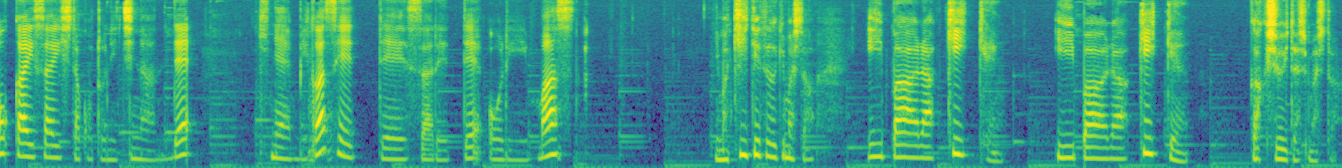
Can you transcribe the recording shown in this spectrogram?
を開催したことにちなんで記念日が設定されております。今聞いていただきました。茨城県。茨城県学習いたしました。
